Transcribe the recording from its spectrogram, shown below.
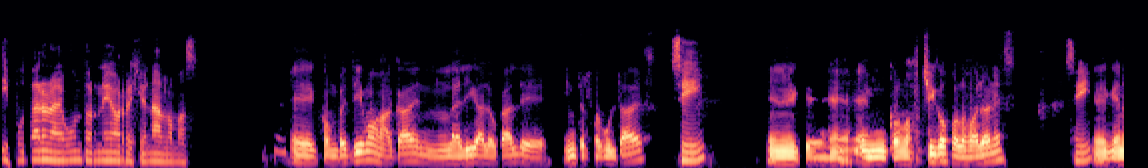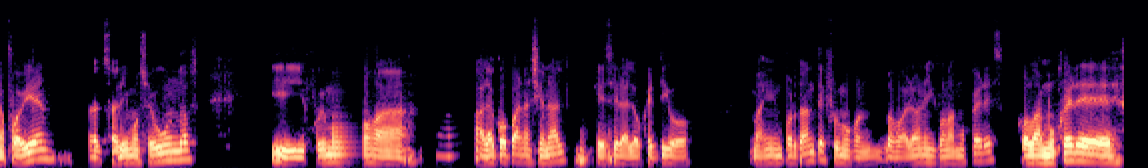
disputaron algún torneo regional nomás? Eh, competimos acá en la liga local de interfacultades. Sí. En el que, con los chicos, con los varones. Sí. Eh, que nos fue bien, salimos segundos y fuimos a, a, la Copa Nacional, que ese era el objetivo más importante. Fuimos con los varones y con las mujeres. Con las mujeres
